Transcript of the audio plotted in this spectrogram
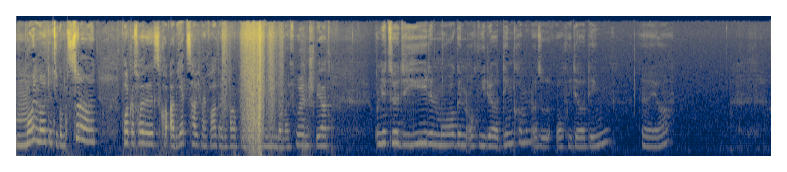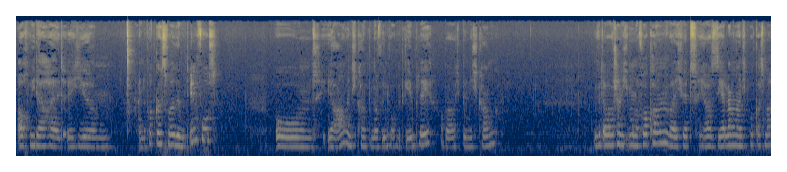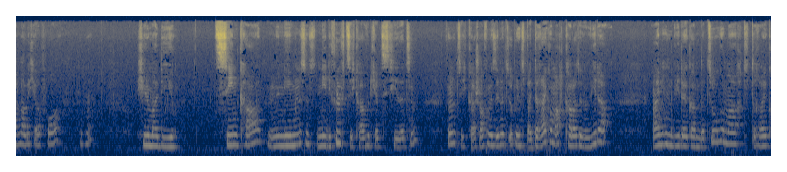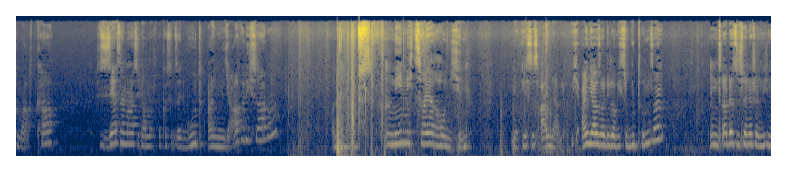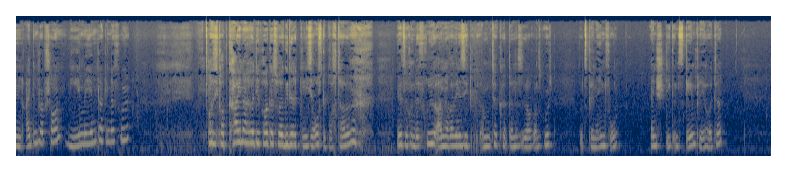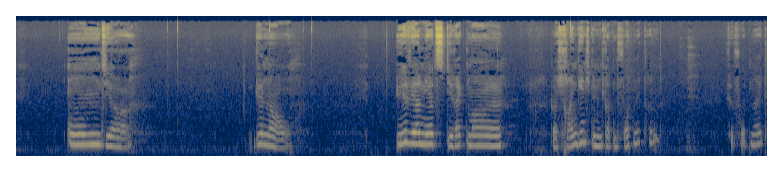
Moin Leute, herzlich willkommen zu einer neuen Podcast-Folge. Ab jetzt habe ich meinen Vater gefragt, ob er wieder mal früher entsperrt. Und jetzt wird jeden Morgen auch wieder Ding kommen, also auch wieder Ding. Äh, ja. Auch wieder halt äh, hier ähm, eine Podcast-Folge mit Infos. Und ja, wenn ich krank bin, auf jeden Fall auch mit Gameplay. Aber ich bin nicht krank. Wird aber wahrscheinlich immer noch vorkommen, weil ich werde ja sehr lange eigentlich Podcast machen, habe ich ja vor. Mhm. Ich will mal die 10k, nee, mindestens, nee, die 50k würde ich als Ziel setzen. 50k schaffen. Wir sind jetzt übrigens bei 3,8k Leute wieder 100 Wiedergaben dazu gemacht. 3,8k. Sehr, sehr nice. Ich mache meinen Podcast jetzt seit gut einem Jahr, würde ich sagen. Und gut, nee, nicht zwei Jahre hauen nicht hin. Ja, okay, es ist ein Jahr, glaube ich. Ein Jahr sollte, glaube ich, so gut drin sein. Und äh, das ist, wenn ihr schon nicht in den Item Shop schauen. Wie immer jeden Tag in der Früh. Also ich glaube, keiner hört die Podcast-Folge direkt, wenn ich sie rausgebracht habe. Jetzt noch in der Früh an, aber wenn ihr sie am Mittag hört, dann ist es auch ganz gut. Sonst keine Info. Einstieg ins Gameplay heute. Und ja. Genau. Wir werden jetzt direkt mal gleich reingehen. Ich bin nämlich gerade in Fortnite drin. Für Fortnite.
